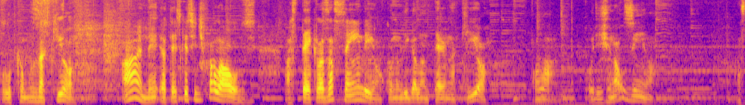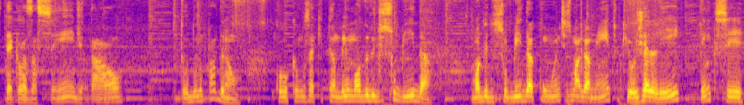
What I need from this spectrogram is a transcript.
Colocamos aqui, ó. Ah, né? até esqueci de falar, ó. As teclas acendem, ó. Quando liga a lanterna aqui, ó. Ó lá. Originalzinho, ó. As teclas acendem e tal. Tudo no padrão. Colocamos aqui também o módulo de subida. Módulo de subida com anti-esmagamento, que hoje é lei, tem que ser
